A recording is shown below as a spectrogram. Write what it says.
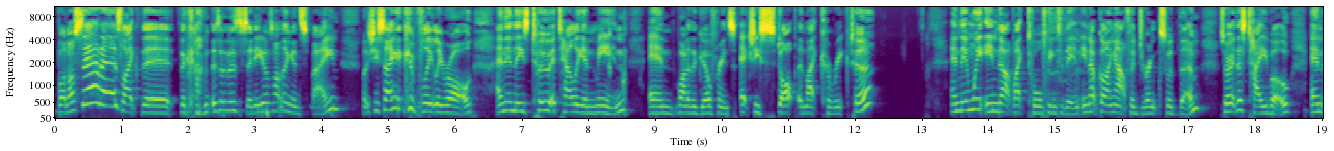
Bonaceres, like the, the, is it the city or something in Spain? Like she's saying it completely wrong. And then these two Italian men and one of the girlfriends actually stop and like correct her. And then we end up like talking to them, end up going out for drinks with them. So we're at this table, and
